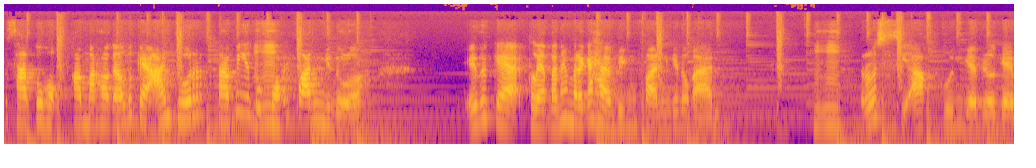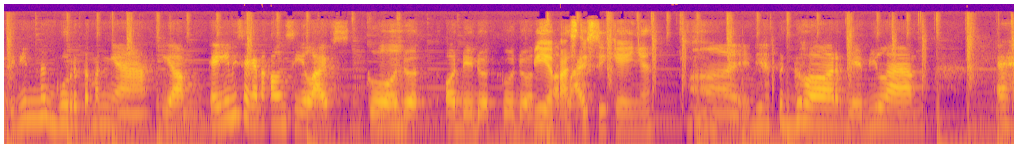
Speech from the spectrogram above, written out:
satu ho- kamar hotel tuh kayak hancur, tapi itu Mm-mm. for fun gitu loh. Itu kayak kelihatannya mereka having fun gitu kan. Mm-mm. Terus si akun Gabriel Gabi ini negur temennya yang kayak gini second account si livesgo.od.go. Iya pasti sih kayaknya. Dia tegur, dia bilang, eh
